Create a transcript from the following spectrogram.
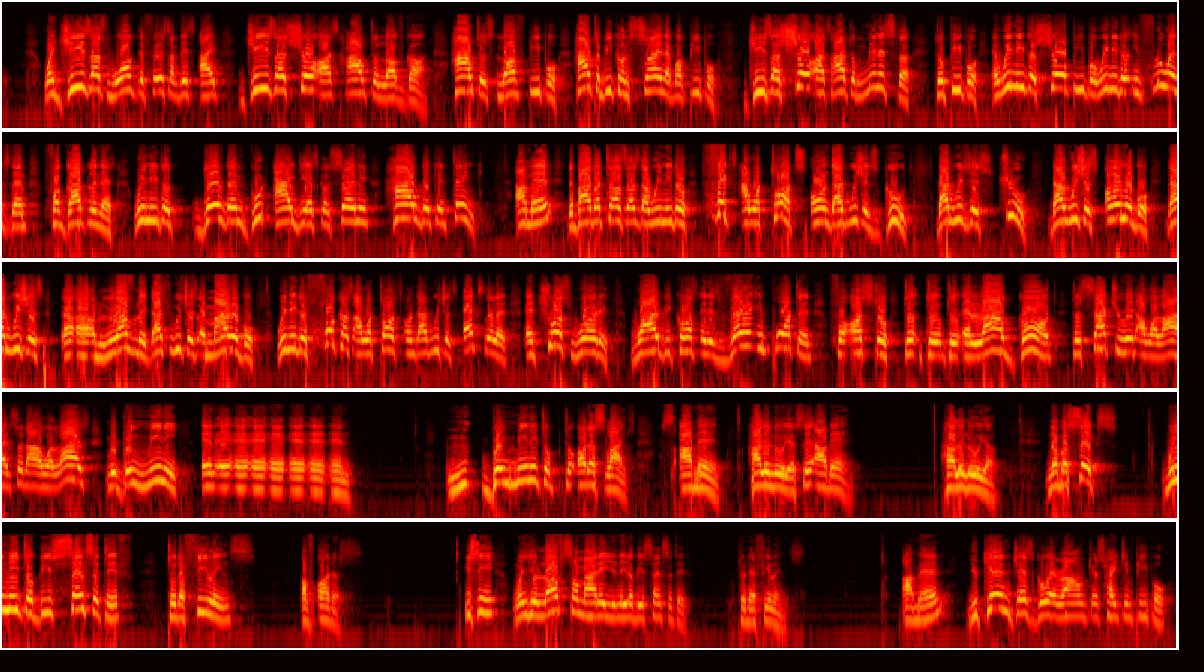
When Jesus walked the face of this earth, Jesus showed us how to love God, how to love people, how to be concerned about people. Jesus showed us how to minister to people. And we need to show people, we need to influence them for godliness. We need to give them good ideas concerning how they can think Amen. The Bible tells us that we need to fix our thoughts on that which is good, that which is true, that which is honorable, that which is uh, uh, lovely, that which is admirable. We need to focus our thoughts on that which is excellent and trustworthy. Why? Because it is very important for us to, to, to, to allow God to saturate our lives so that our lives may bring meaning and, and, and, and, and bring meaning to, to others' lives. Amen. Hallelujah. Say amen. Hallelujah. Number six, we need to be sensitive to the feelings of others. You see, when you love somebody, you need to be sensitive to their feelings. Amen. You can't just go around just hating people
